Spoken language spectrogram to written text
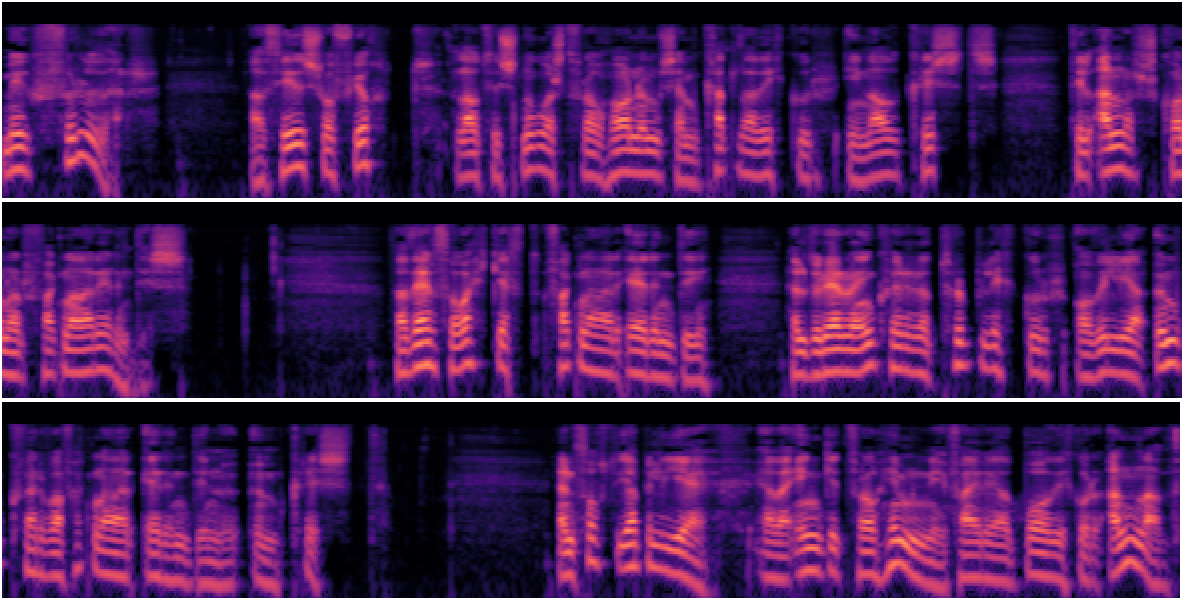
Mig furðar að þið svo fljótt látið snúast frá honum sem kallað ykkur í náð Krists til annars konar fagnaðar erindis. Það er þó ekkert fagnaðar erindi, heldur eru einhverjir að trublikkur og vilja umhverfa fagnaðar erindinu um Krist. En þótt jafnvel ég eða engit frá himni færi að bóð ykkur annað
